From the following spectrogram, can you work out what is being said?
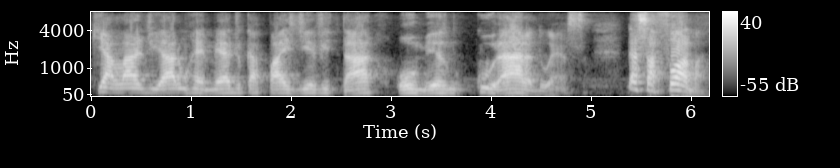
que alardear um remédio capaz de evitar ou mesmo curar a doença. Dessa forma,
